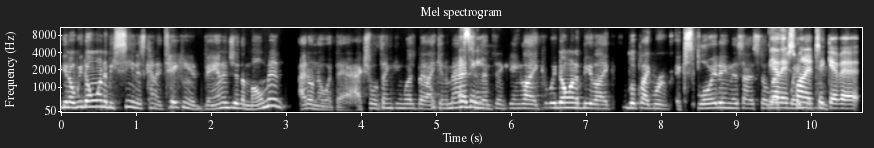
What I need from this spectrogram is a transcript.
you know, we don't want to be seen as kind of taking advantage of the moment. I don't know what the actual thinking was, but I can imagine I them thinking like, we don't want to be like, look like we're exploiting this. So yeah, they just wanted to, give it,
